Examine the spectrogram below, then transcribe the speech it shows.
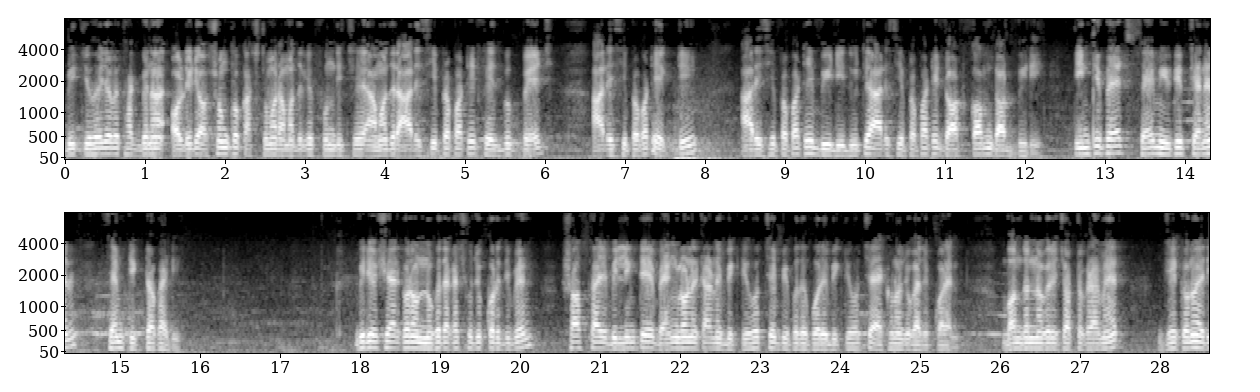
বিক্রি হয়ে যাবে, থাকবে না। অলরেডি অসংখ্য কাস্টমার আমাদেরকে ফোন দিচ্ছে। আমাদের আর এসি প্রপার্টির Facebook page R AC property একটি আর এসি প্রপার্টি বিডি দুইটি R AC property dot com dot BD তিনটি page same YouTube channel same TikTok ID video share করে অন্যকে দেখার সুযোগ করে দিবেন। সস্তায় বিল্ডিংটি ব্যাংক লোনের কারণে বিক্রি হচ্ছে, বিপদে পড়ে বিক্রি হচ্ছে, এখনও যোগাযোগ করেন। বন্দরনগরী চট্টগ্রামের যে কোনো এরিয়া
